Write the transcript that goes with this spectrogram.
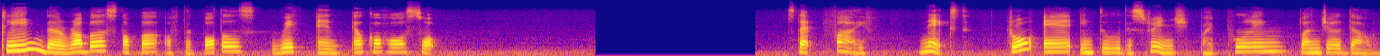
Clean the rubber stopper of the bottles with an alcohol swab. 5. Next, draw air into the syringe by pulling plunger down.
